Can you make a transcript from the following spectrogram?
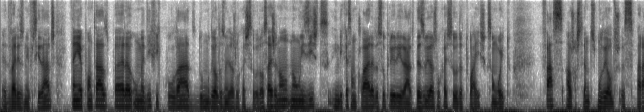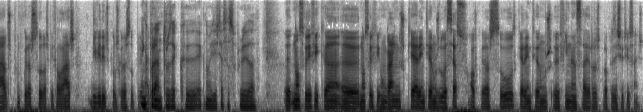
uh, de várias universidades, têm apontado para uma dificuldade do modelo das unidades locais de saúde. Ou seja, não, não existe indicação clara da superioridade das unidades locais de saúde atuais, que são oito, face aos restantes modelos separados, portanto, cuidados de saúde hospitalares, divididos pelos cuidados de saúde primários. Em que parâmetros é que, é que não existe essa superioridade? Eh, não se, verifica, eh, não se verificam ganhos, quer em termos do acesso aos cuidados de saúde, quer em termos eh, financeiros das próprias instituições.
